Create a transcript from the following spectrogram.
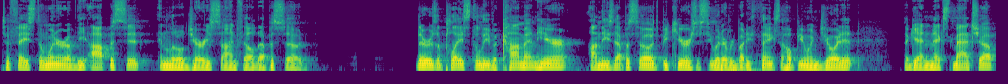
to face the winner of the opposite and Little Jerry Seinfeld episode. There is a place to leave a comment here on these episodes. Be curious to see what everybody thinks. I hope you enjoyed it. Again, next matchup,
